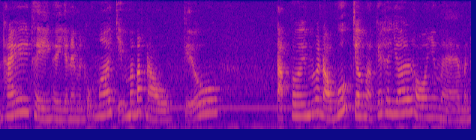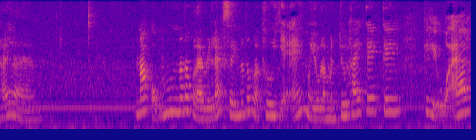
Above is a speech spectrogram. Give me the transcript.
mình thấy thiền thì giờ này mình cũng mới chỉ mới bắt đầu, kiểu, tập thôi, mới bắt đầu bước chân vào cái thế giới đó thôi. Nhưng mà mình thấy là nó cũng, nó rất là relaxing, nó rất là thư giãn. Mặc dù là mình chưa thấy cái cái cái hiệu quả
